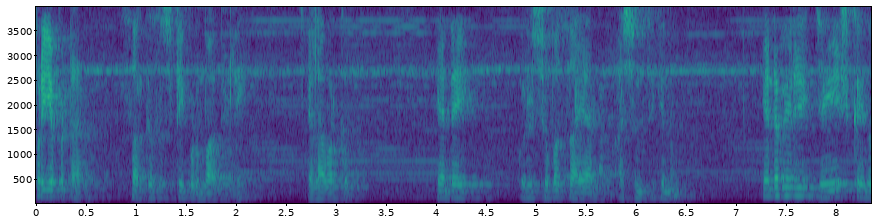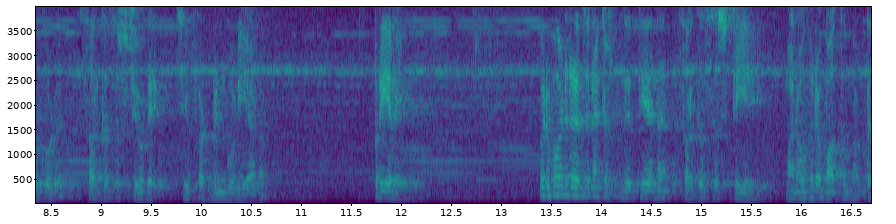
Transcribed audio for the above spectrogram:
പ്രിയപ്പെട്ട സർഗസൃഷ്ടി കുടുംബാംഗങ്ങളെ എല്ലാവർക്കും എന്റെ ഒരു ശുഭസായാഹ്നം ആശംസിക്കുന്നു. എന്റെ പേര് ജയേഷ് കൈതക്കോട് സർഗസൃഷ്ടിയുടെ ചീഫ് അഡ്മിൻ കൂടിയാണ്. പ്രിയരെ ഒരുപാട് രചനകൾ നിത്യേന സർഗസൃഷ്ടിയെ മനോഹരമാക്കുന്നുണ്ട്.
